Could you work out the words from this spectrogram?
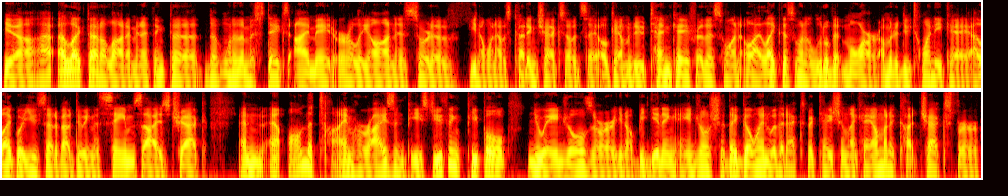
Yeah, I, I like that a lot. I mean, I think the the one of the mistakes I made early on is sort of, you know, when I was cutting checks, I would say, okay, I'm to do 10k for this one. Oh, I like this one a little bit more. I'm to do 20k. I like what you said about doing the same size check. And on the time horizon piece, do you think people, new angels or you know, beginning angels, should they go in with an expectation like, hey, I'm to cut checks for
